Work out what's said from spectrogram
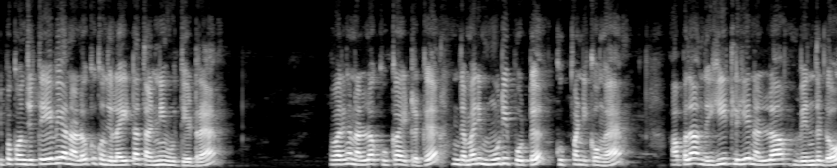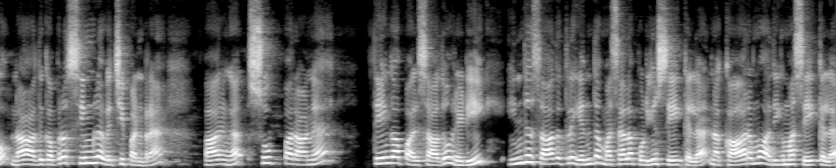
இப்போ கொஞ்சம் தேவையான அளவுக்கு கொஞ்சம் லைட்டாக தண்ணி ஊற்றிடுறேன் பாருங்க நல்லா குக் ஆகிட்டுருக்கு இந்த மாதிரி மூடி போட்டு குக் பண்ணிக்கோங்க. அப்போ தான் அந்த ஹீட்லேயே நல்லா வெந்துடும். நான் அதுக்கப்புறம் சிம்மில் வச்சு பண்ணுறேன் பாருங்கள் சூப்பரான தேங்காய் பால் சாதம் ரெடி இந்த சாதத்தில் எந்த மசாலா பொடியும் சேர்க்கலை. நான் காரமும் அதிகமாக சேர்க்கலை.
